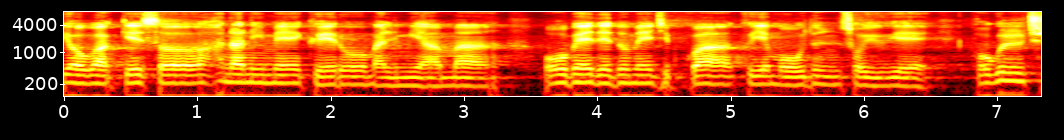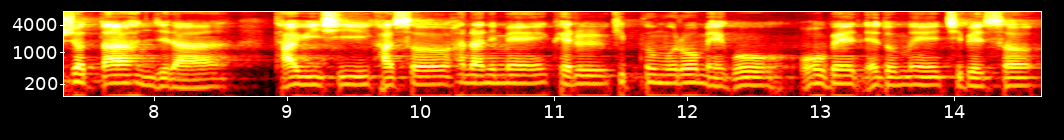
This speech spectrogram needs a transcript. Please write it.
여호와께서 하나님의 궤로 말미암아 오벳 에돔의 집과 그의 모든 소유에 복을 주셨다 한지라 다윗이 가서 하나님의 궤를 기쁨으로 메고 오벳 에돔의 집에서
